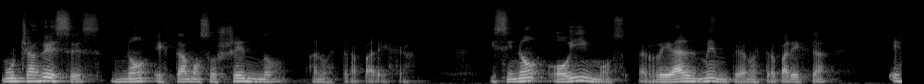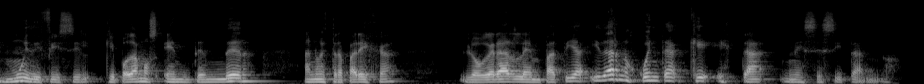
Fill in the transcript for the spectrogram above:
muchas veces no estamos oyendo a nuestra pareja. Y si no oímos realmente a nuestra pareja, es muy difícil que podamos entender a nuestra pareja, lograr la empatía y darnos cuenta qué está necesitando.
